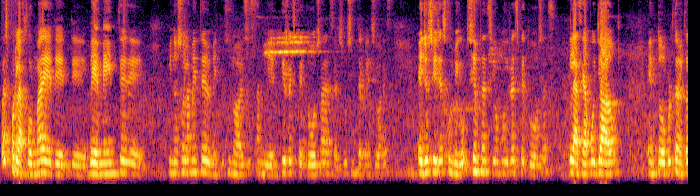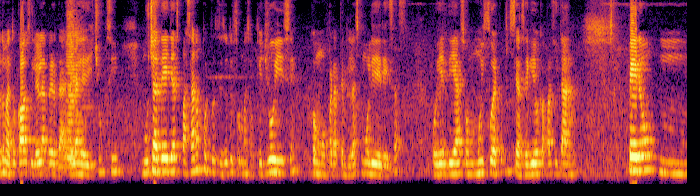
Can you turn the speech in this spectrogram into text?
pues por la forma de, de, de vehemente de, y no solamente vehemente, sino a veces también irrespetuosa de hacer sus intervenciones ellos y ellas conmigo siempre han sido muy respetuosas, las he apoyado en todo, también cuando me ha tocado decirle la verdad, se las he dicho, ¿sí? Muchas de ellas pasaron por procesos de formación que yo hice como para tenerlas como lideresas. Hoy en día son muy fuertes, pues, se han seguido capacitando. Pero mmm,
